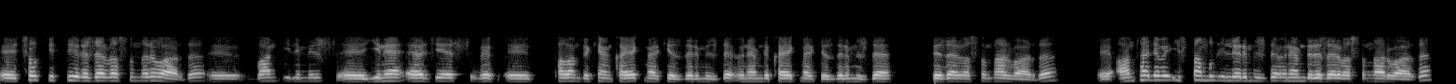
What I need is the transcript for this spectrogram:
e, çok ciddi rezervasyonları vardı. E, Van ilimiz, e, yine Erciyes ve e, Palandöken kayak merkezlerimizde, önemli kayak merkezlerimizde rezervasyonlar vardı. E, Antalya ve İstanbul illerimizde önemli rezervasyonlar vardı.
